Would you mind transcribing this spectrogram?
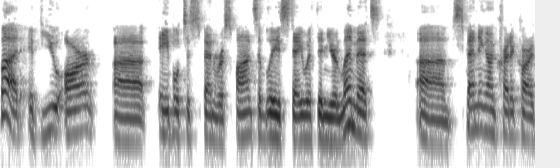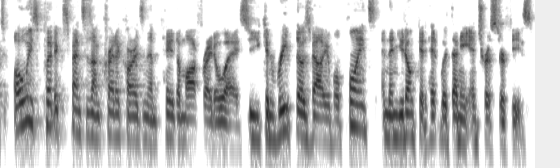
But if you are uh, able to spend responsibly, stay within your limits, um, spending on credit cards, always put expenses on credit cards and then pay them off right away. So you can reap those valuable points and then you don't get hit with any interest or fees.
